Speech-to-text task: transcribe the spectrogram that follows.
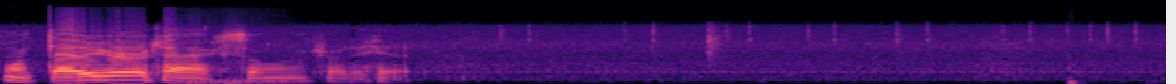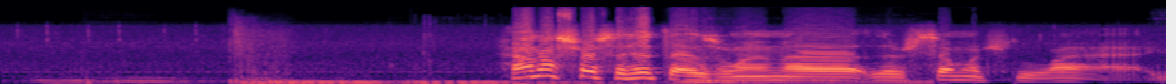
Come on, throw your attacks. I want to try to hit. How am I supposed to hit those when uh, there's so much lag?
